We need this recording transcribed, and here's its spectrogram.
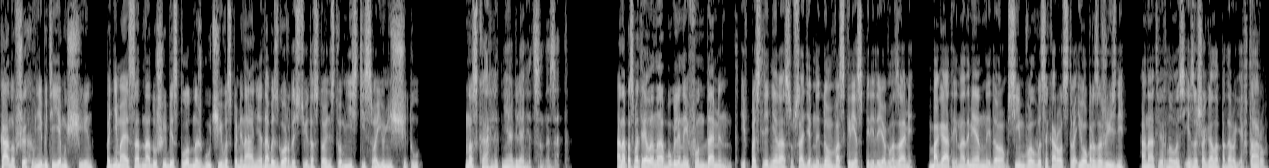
канувших в небытие мужчин, поднимая со дна души бесплодно жгучие воспоминания, дабы с гордостью и достоинством нести свою нищету. Но Скарлетт не оглянется назад. Она посмотрела на обугленный фундамент, и в последний раз усадебный дом воскрес перед ее глазами, Богатый, надменный дом, символ высокородства и образа жизни. Она отвернулась и зашагала по дороге в Тару.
